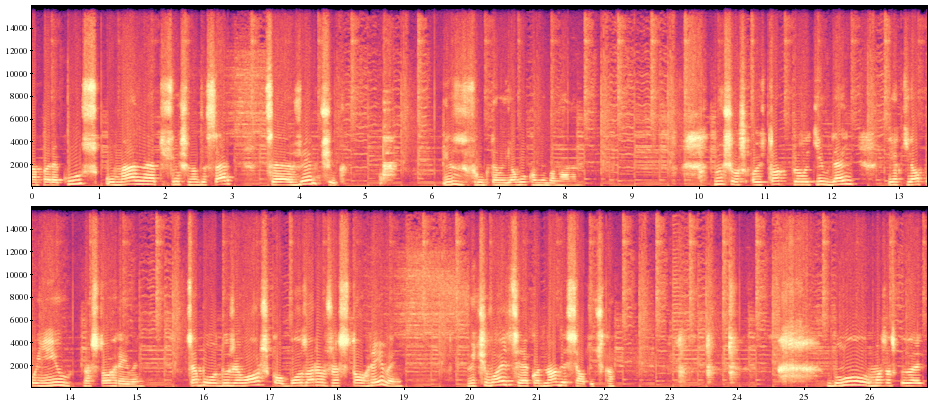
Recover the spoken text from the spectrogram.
На перекус у мене, точніше на десерт, це живчик із фруктами, яблуком і бананом. Ну що ж, ось так пролетів день, як я поїв на 100 гривень. Це було дуже важко, бо зараз вже 100 гривень відчувається як одна десяточка. Було, можна сказати,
